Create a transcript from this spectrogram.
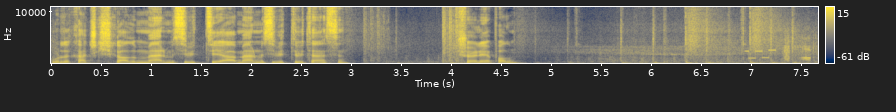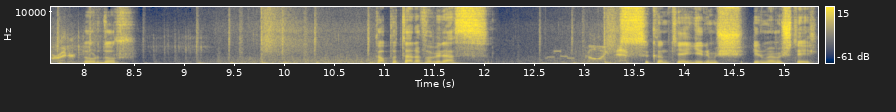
Burada kaç kişi kaldı? Mermisi bitti ya. Mermisi bitti bir tanesin. Şöyle yapalım. Dur dur. Kapı tarafı biraz sıkıntıya girmiş, girmemiş değil.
